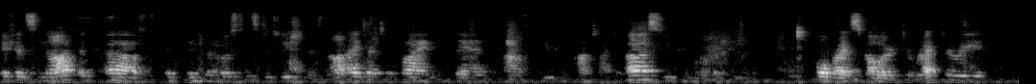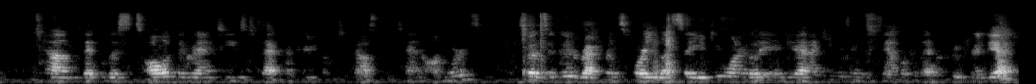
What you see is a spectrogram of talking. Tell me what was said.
If it's not, uh, if, if the host institution is not identified, then, um, you can contact us, you can look at the Fulbright Scholar Directory, um, that lists all of the grantees to that country from two thousand and ten onwards. So it's a good reference for you. Let's say you do want to go to India, and I keep using this example because I recruit for India.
